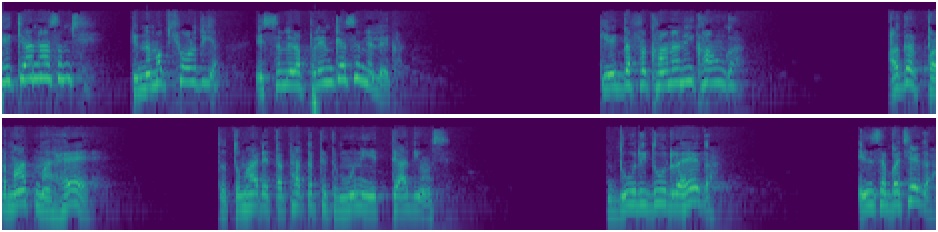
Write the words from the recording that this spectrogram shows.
ये क्या ना समझी कि नमक छोड़ दिया, इससे मेरा प्रेम कैसे मिलेगा? कि एक दफे खाना नहीं खाऊँगा। अगर परमात्मा है तो तुम्हारे तथाकथित मुनि इत्यादियों से। दूरी दूर रहेगा, इनसे बचेगा।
